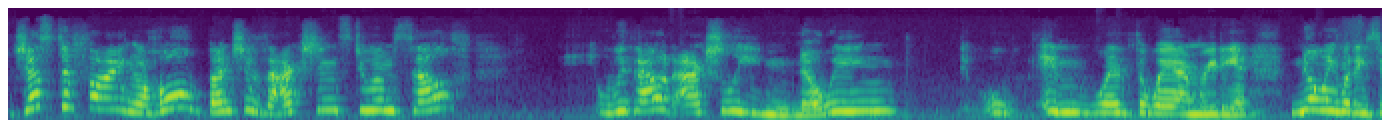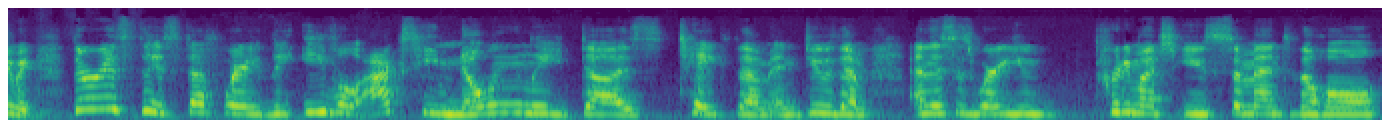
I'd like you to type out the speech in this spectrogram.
justifying a whole bunch of actions to himself without actually knowing in with the way I'm reading it, knowing what he's doing. There is this stuff where the evil acts he knowingly does take them and do them, and this is where you pretty much you cement the whole,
